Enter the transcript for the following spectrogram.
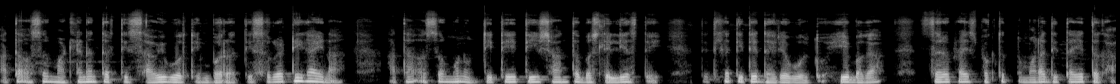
आता असं म्हटल्यानंतर ती सावी बोलते बरं ते सगळं ठीक आहे ना? आता असं म्हणून तिथे ती शांत बसलेली असते. तितक्या तिथे धैर्य बोलतो हे बघा सरप्राईज फक्त तुम्हाला देता येतं का?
